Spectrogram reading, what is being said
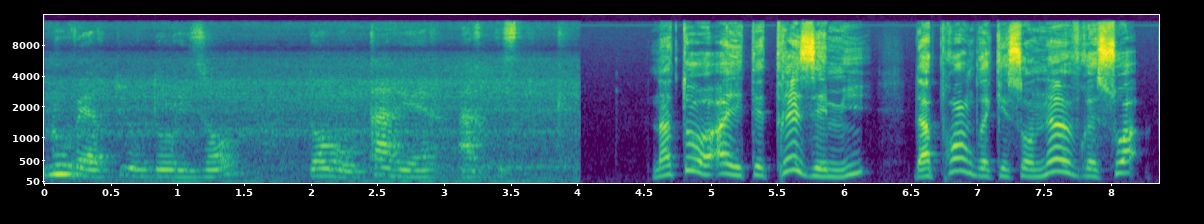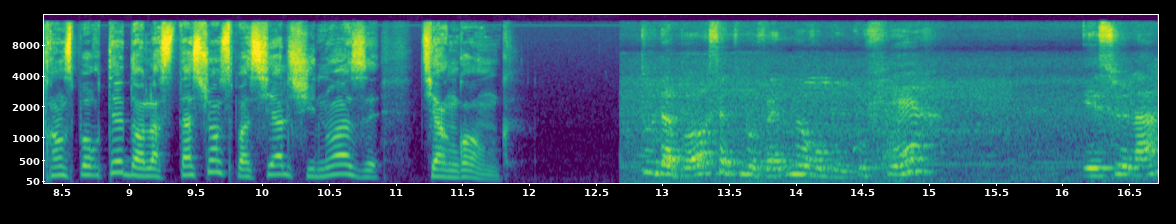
une ouverture d'horizon dans mon carrière artistique. Nato a été très ému d'apprendre que son œuvre soit transportée dans la station spatiale chinoise Tiangong. Tout d'abord, cette nouvelle me rend beaucoup fier et cela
